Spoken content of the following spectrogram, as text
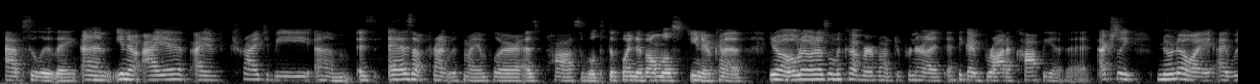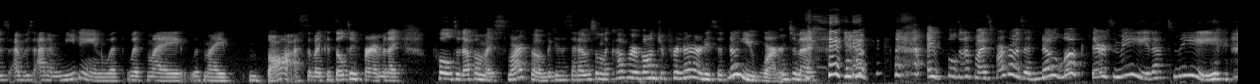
Absolutely. Um, you know, I have I've tried to be um, as as upfront with my employer as possible to the point of almost, you know, kind of, you know, when I was on the cover of Entrepreneur, I, I think I brought a copy of it. Actually, no, no, I, I was I was at a meeting with with my with my boss at my consulting firm, and I pulled it up on my smartphone because I said I was on the cover of Entrepreneur, and he said, no, you weren't, and I, you know, I pulled it up on my smartphone and said, no, look, there's me, that's me.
